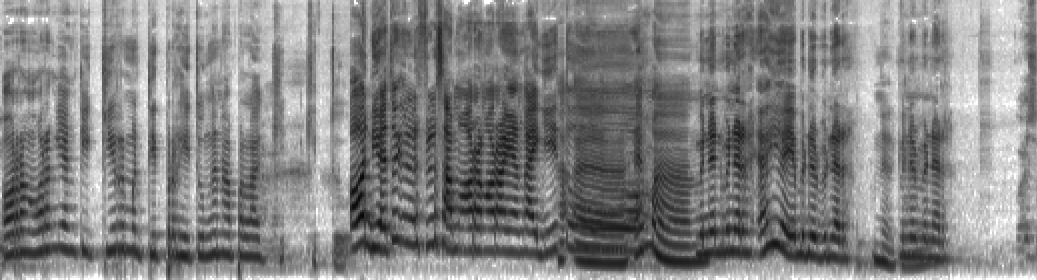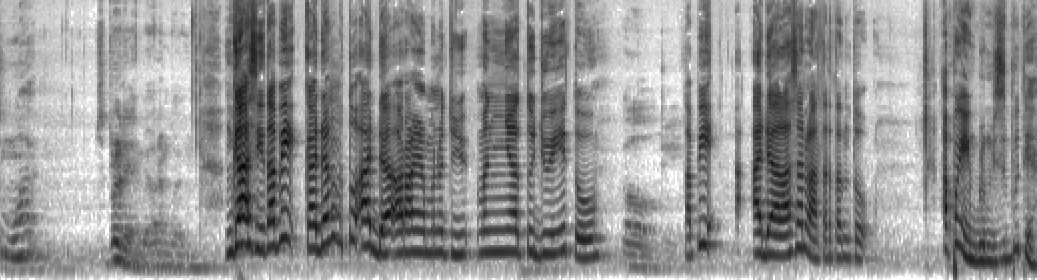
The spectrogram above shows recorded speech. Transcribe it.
Orang-orang yang kikir medit perhitungan apalagi gitu. Oh, dia tuh ilfil sama orang-orang yang kayak gitu. Ha-ha, emang. Bener-bener. Eh iya ya bener-bener. Bener kan? Bener-bener. Kok semua sebel deh orang. Enggak sih, tapi kadang tuh ada orang yang menyetujui, menyetujui itu. Oh. Tapi ada alasan lah tertentu. Apa yang belum disebut ya?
